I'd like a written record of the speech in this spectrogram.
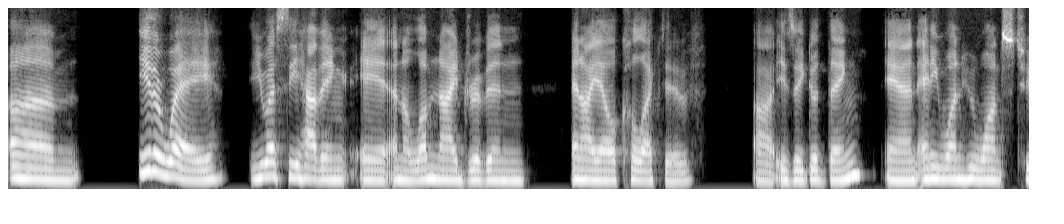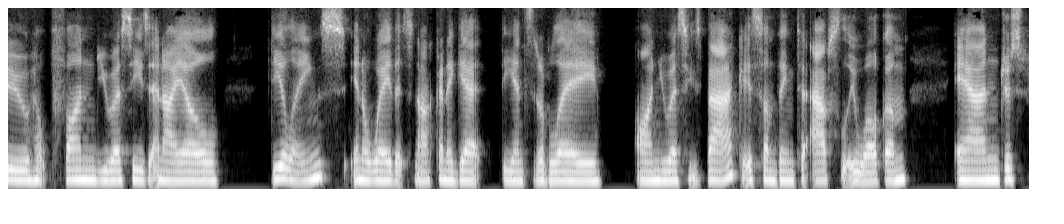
Um either way usc having a, an alumni driven nil collective uh, is a good thing. And anyone who wants to help fund usc's nil dealings in a way that's not going to get the ncaa on usc's back is something to absolutely welcome. And just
